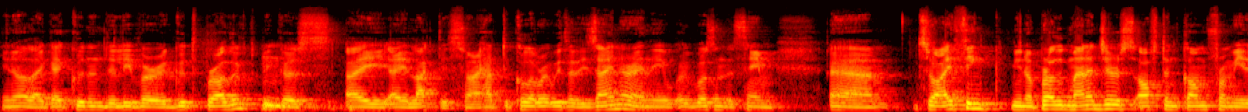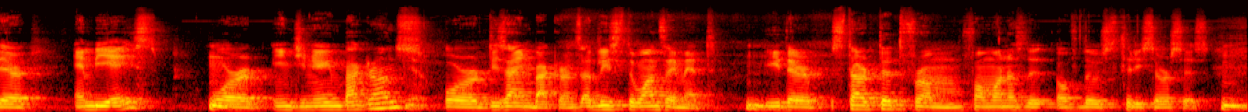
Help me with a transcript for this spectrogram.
you know like i couldn't deliver a good product hmm. because mm. I, I lacked it so i had to collaborate with a designer and it, it wasn't the same um, so i think you know product managers often come from either mbas mm. or engineering backgrounds yeah. or design backgrounds at least the ones i met either started from from one of the of those three sources. Hmm.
